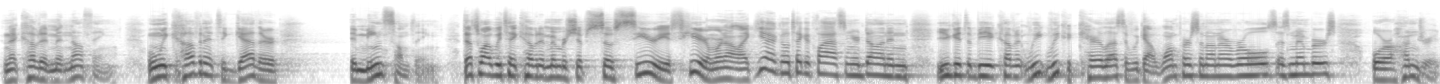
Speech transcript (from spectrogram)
and that covenant meant nothing. When we covenant together, it means something. That's why we take covenant membership so serious here. And we're not like, yeah, go take a class and you're done and you get to be a covenant. We, we could care less if we got one person on our rolls as members or a hundred.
